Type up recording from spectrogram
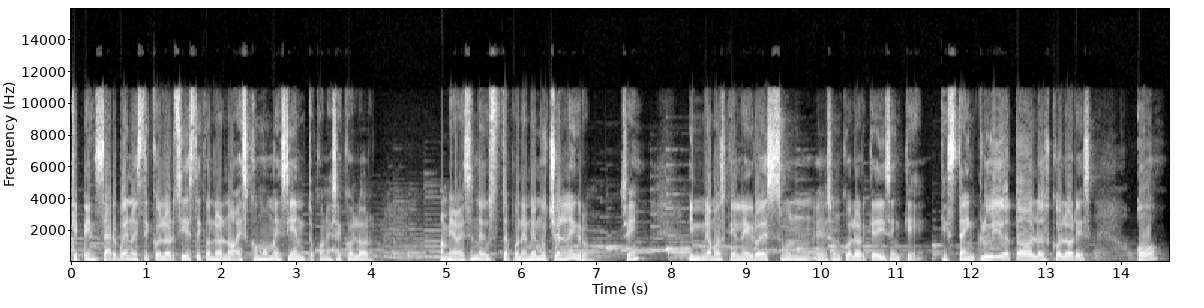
que, pensar, bueno, este color sí, este color no, es como me siento con ese color. A mí a veces me gusta ponerme mucho el negro, ¿sí? Y miramos que el negro es un, es un color que dicen que, que está incluido todos los colores o,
